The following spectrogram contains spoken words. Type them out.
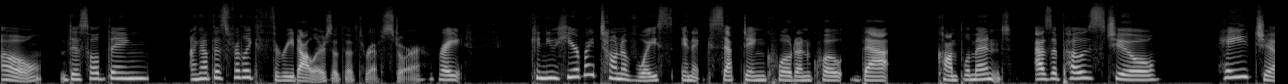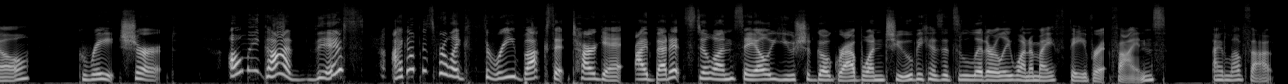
oh, this old thing, I got this for like $3 at the thrift store, right? Can you hear my tone of voice in accepting, quote unquote, that compliment as opposed to, hey, Jill, great shirt? Oh my God, this? I got this for like three bucks at Target. I bet it's still on sale. You should go grab one too because it's literally one of my favorite finds. I love that.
